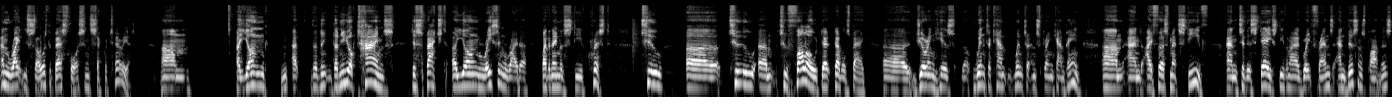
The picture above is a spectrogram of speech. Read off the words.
and rightly so, as the best horse in Secretariat. Um, a young, uh, the, the New York Times dispatched a young racing rider by the name of Steve Crist to uh, to um, to follow De- Devil's Bag uh, during his uh, winter camp, winter and spring campaign. Um, and I first met Steve, and to this day, Steve and I are great friends and business partners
